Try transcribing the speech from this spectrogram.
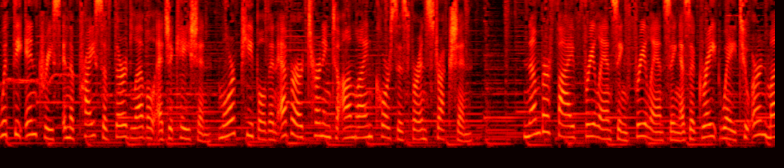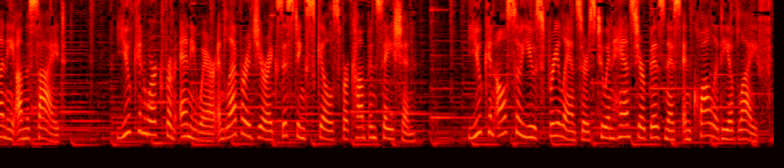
With the increase in the price of third-level education, more people than ever are turning to online courses for instruction. Number 5 Freelancing Freelancing is a great way to earn money on the side. You can work from anywhere and leverage your existing skills for compensation. You can also use freelancers to enhance your business and quality of life.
